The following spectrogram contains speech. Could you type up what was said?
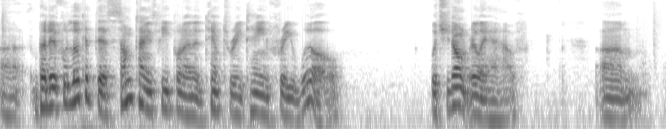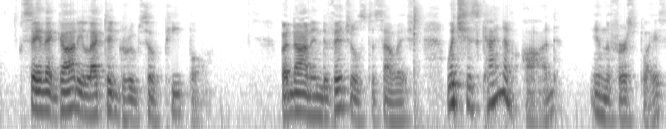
Uh, but if we look at this, sometimes people in an attempt to retain free will, which you don't really have, um, say that God elected groups of people, but not individuals to salvation, which is kind of odd in the first place.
